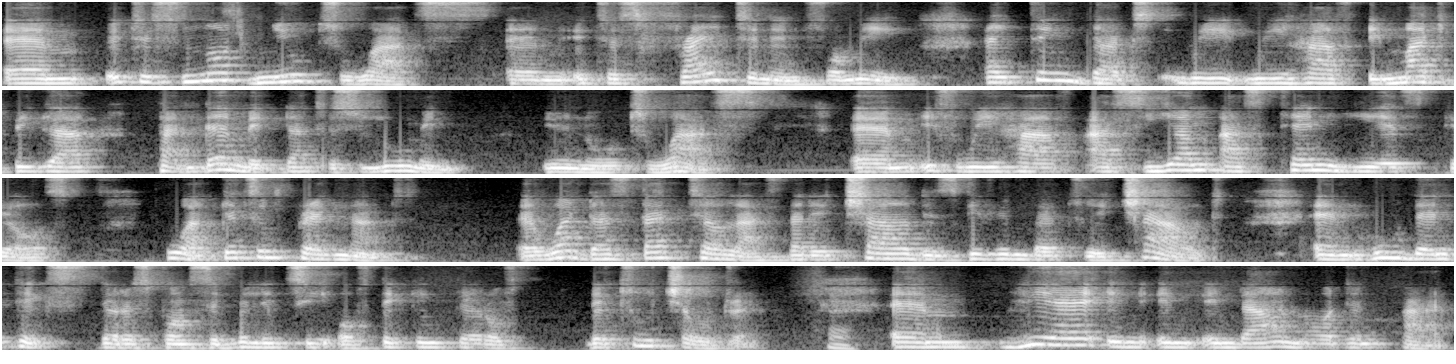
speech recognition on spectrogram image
Um, it is not new to us and it is frightening for me. I think that we, we have a much bigger pandemic that is looming, you know, to us um, if we have as young as 10 years girls who are getting pregnant, uh, what does that tell us? That a child is giving birth to a child, and who then takes the responsibility of taking care of the two children? Hmm. Um, here in, in, in our northern part,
